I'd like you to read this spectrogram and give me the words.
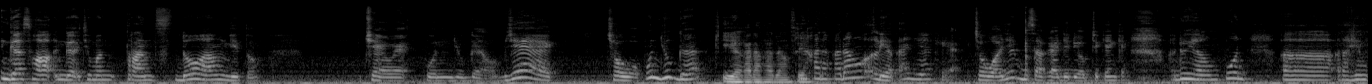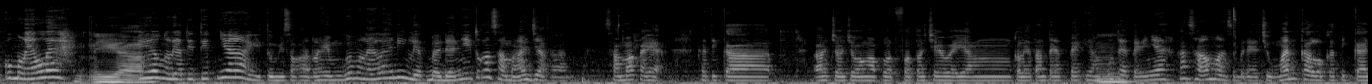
nggak soal nggak cuman trans doang gitu. Cewek pun juga objek. cowok pun juga iya kadang-kadang sih ya kadang-kadang lo lihat aja kayak cowok aja bisa kayak jadi objek yang kayak aduh ya ampun eh, rahimku meleleh iya iya ngelihat titiknya gitu misalkan rahim gue meleleh nih ngelihat badannya itu kan sama aja kan sama kayak ketika uh, cowok-cowok ngupload foto cewek yang kelihatan tete yang pun Hmm. tetenya kan sama sebenarnya cuman kalau ketika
